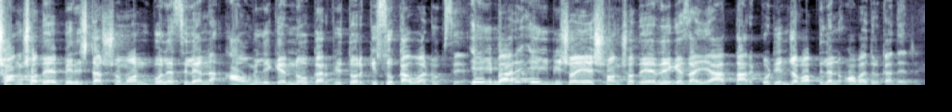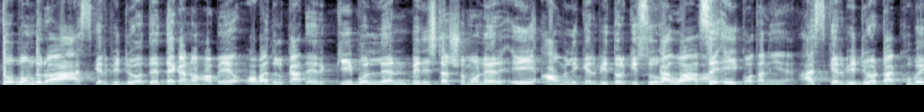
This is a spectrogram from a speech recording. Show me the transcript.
সংসদে ব্যারিস্টার সুমন বলেছিলেন, আওয়ামী লীগের নৌকার ভিতর কিছু কাউয়া ঢুকছে। এইবার এই বিষয়ে সংসদে রেগে যাইয়া তার কঠিন জবাব দিলেন অবায়দুল কাদের। তো বন্ধুরা, আজকের ভিডিওতে দেখানো হবে অবায়দুল কাদের কি বললেন ব্যারিস্টার সুমনের এই আওয়ামী লীগের ভিতর কিছু কাউয়া আছে এই কথা নিয়ে। আজকের ভিডিওটা খুবই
